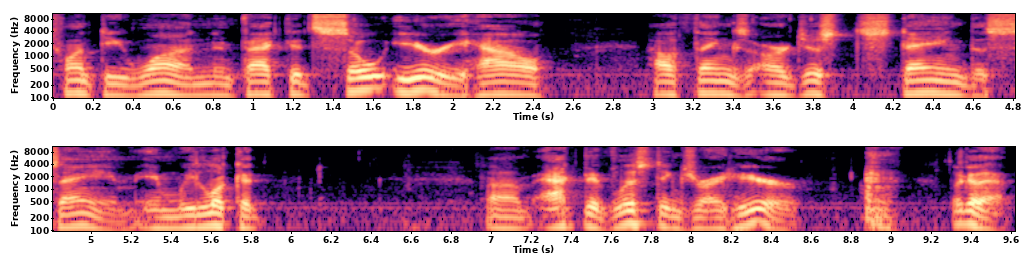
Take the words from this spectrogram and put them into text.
2021. In fact, it's so eerie how how things are just staying the same. And we look at um, active listings right here. look at that.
